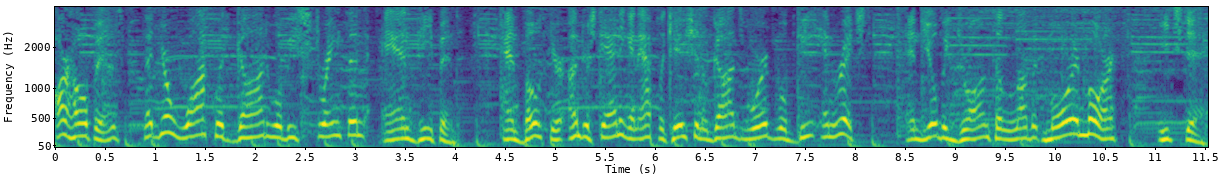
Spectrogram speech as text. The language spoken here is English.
Our hope is that your walk with God will be strengthened and deepened, and both your understanding and application of God's Word will be enriched, and you'll be drawn to love it more and more each day.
